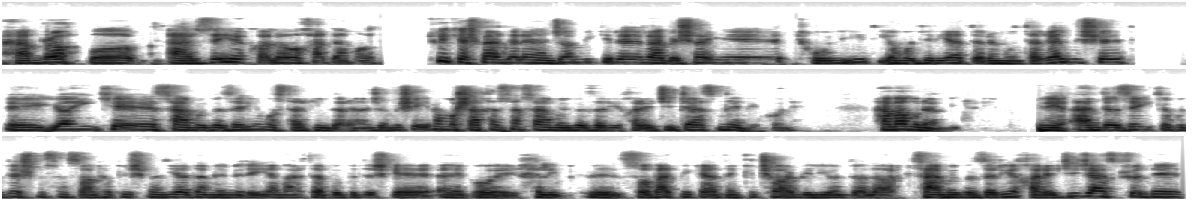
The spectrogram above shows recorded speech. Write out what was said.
همراه با عرضه کالا و خدمات توی کشور داره انجام می‌گیره روش های تولید یا مدیریت داره منتقل میشه یا اینکه سرمایه‌گذاری مستقیم داره انجام میشه. اینا مشخصا سرمایه‌گذاری خارجی جذب نمی‌کنه. هممون هم یعنی اندازه ای که بودش مثلا سالها پیش من یادم نمیره یه مرتبه بودش که خیلی صحبت می‌کردن که 4 بیلیون دلار سرمایه‌گذاری خارجی جذب شده.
